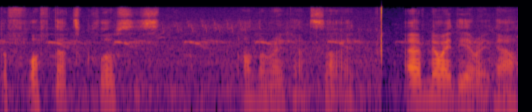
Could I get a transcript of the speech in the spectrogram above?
the fluff that's closest on the right hand side. I have no idea right now.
